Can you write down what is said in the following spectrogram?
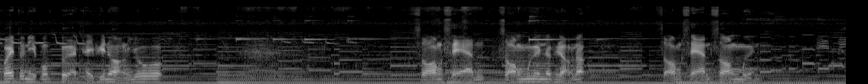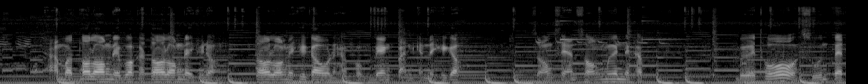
ไว้ตัวนี้ผมเปิดให้พี่น้องอยู่สองแสนสองหมื่นนะพี่น้องเนาะสองแสนสองหมื่นถามว่าต่อรองได้บ่กับต่อรองได้พี่น้องต่อรองได้คือเก่านะครับ ผมแบ่งปันกันได้คือเก่าสองแสนสองหมื่นนะครับ เบอร์โทร 0 8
